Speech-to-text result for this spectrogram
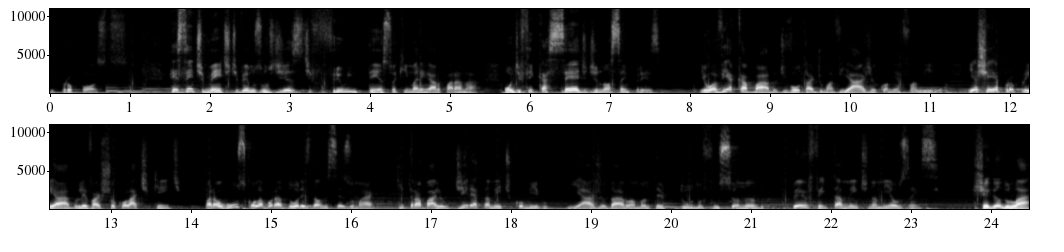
e propósitos. Recentemente tivemos uns dias de frio intenso aqui em Maringá, no Paraná, onde fica a sede de nossa empresa. Eu havia acabado de voltar de uma viagem com a minha família e achei apropriado levar chocolate quente para alguns colaboradores da Unicesumar que trabalham diretamente comigo e ajudaram a manter tudo funcionando perfeitamente na minha ausência. Chegando lá,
